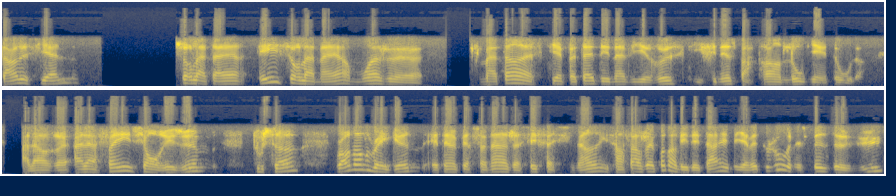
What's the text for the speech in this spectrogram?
dans le ciel, sur la terre et sur la mer. Moi, je, m'attends à ce qu'il y ait peut-être des navires russes qui finissent par prendre l'eau bientôt. Là. Alors, euh, à la fin, si on résume tout ça, Ronald Reagan était un personnage assez fascinant. Il s'enfargeait pas dans les détails, mais il avait toujours une espèce de vue,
